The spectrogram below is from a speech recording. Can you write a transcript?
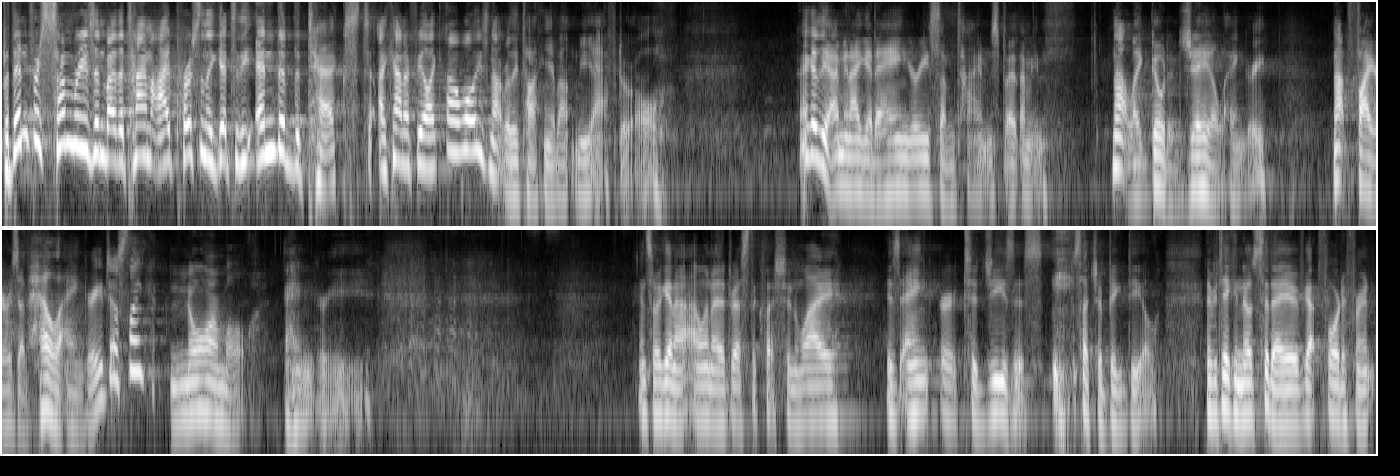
But then for some reason, by the time I personally get to the end of the text, I kind of feel like, oh, well, he's not really talking about me after all. Because, yeah, I mean, I get angry sometimes, but I mean, not like go to jail angry, not fires of hell angry, just like normal angry. And so, again, I, I want to address the question why is anger to Jesus such a big deal? If you're taking notes today, we've got four different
